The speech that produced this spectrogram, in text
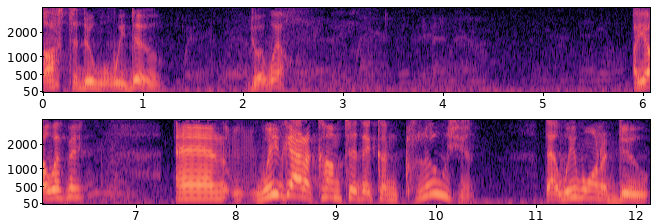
us to do what we do, do it well. Are y'all with me? And we've got to come to the conclusion that we want to do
